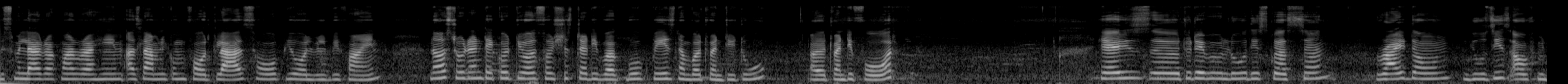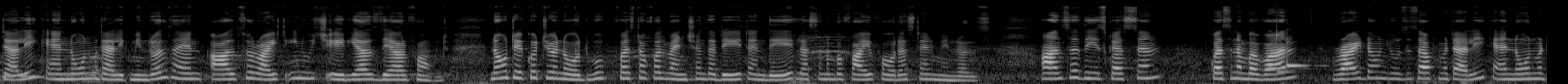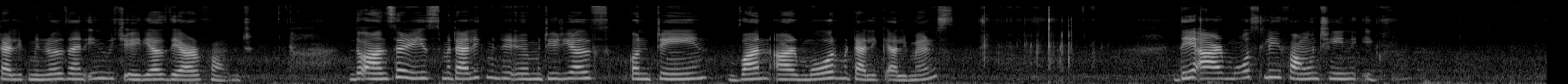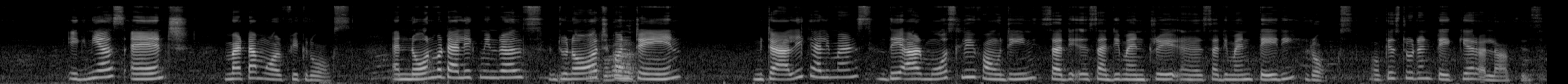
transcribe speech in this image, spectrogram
Bismillahirrahmanirrahim. Assalamu alaikum for class. Hope you all will be fine. Now student take out your social study workbook page number 22 uh, 24. Here is uh, today we will do this question. Write down uses of metallic and non-metallic minerals and also write in which areas they are found. Now take out your notebook. First of all mention the date and day. Lesson number 5 forest and minerals. Answer these questions. Question number 1 Write down uses of metallic and non-metallic minerals and in which areas they are found. The answer is metallic uh, materials contain one or more metallic elements. They are mostly found in igneous and metamorphic rocks. And non-metallic minerals do not contain metallic elements they are mostly found in sedimentary uh, sedimentary rocks. Okay student take care. Allah hafiz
